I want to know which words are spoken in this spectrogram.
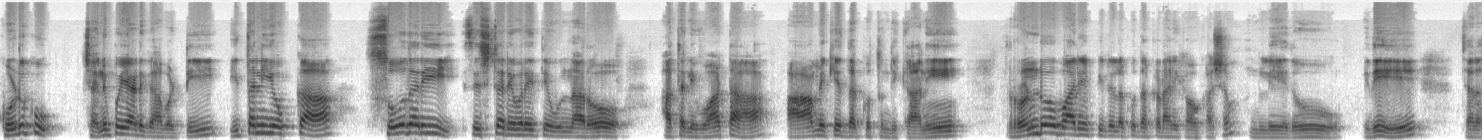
కొడుకు చనిపోయాడు కాబట్టి ఇతని యొక్క సోదరి సిస్టర్ ఎవరైతే ఉన్నారో అతని వాటా ఆమెకే దక్కుతుంది కానీ రెండో భార్య పిల్లలకు దక్కడానికి అవకాశం లేదు. ఇది చాలా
